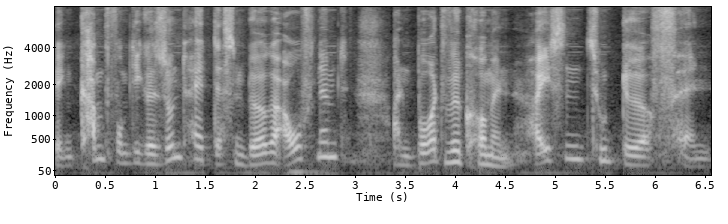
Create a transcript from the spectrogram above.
den Kampf um die Gesundheit dessen Bürger aufnimmt, an Bord willkommen heißen zu dürfen.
